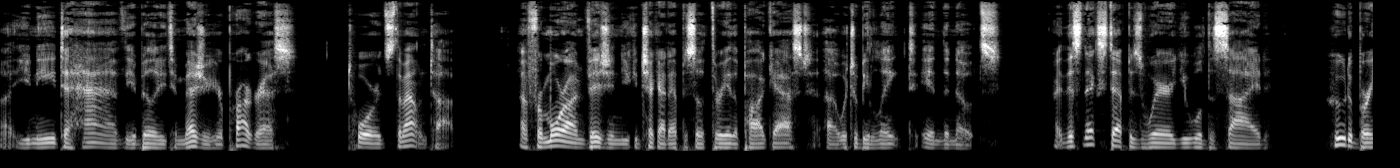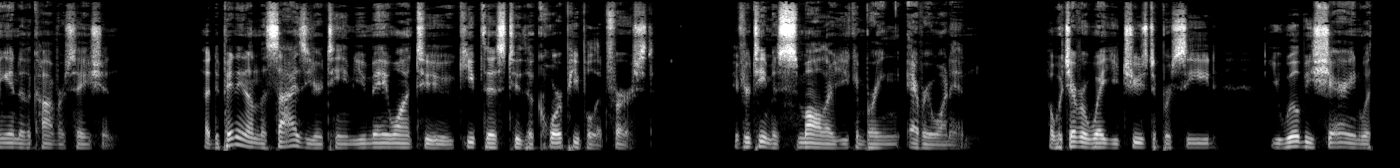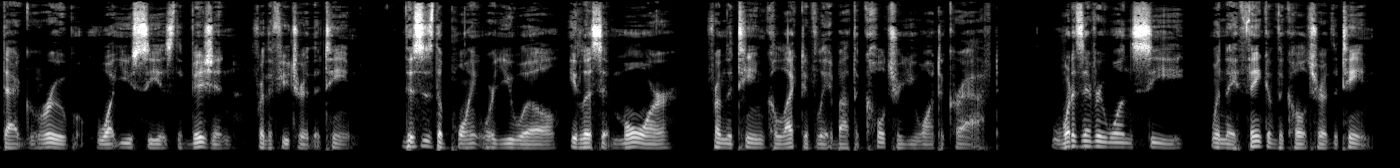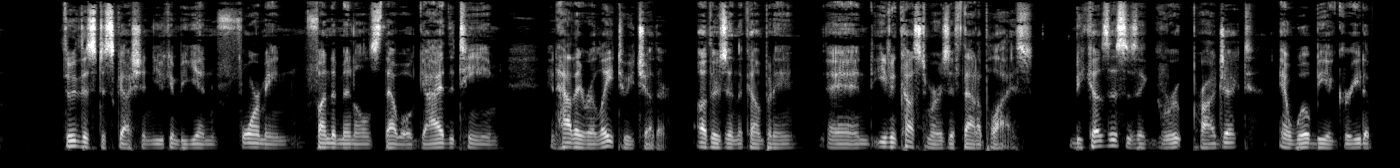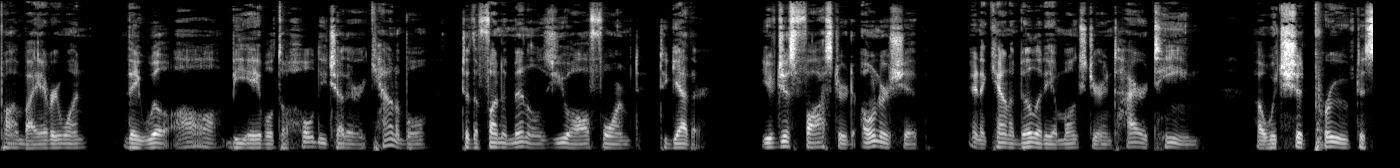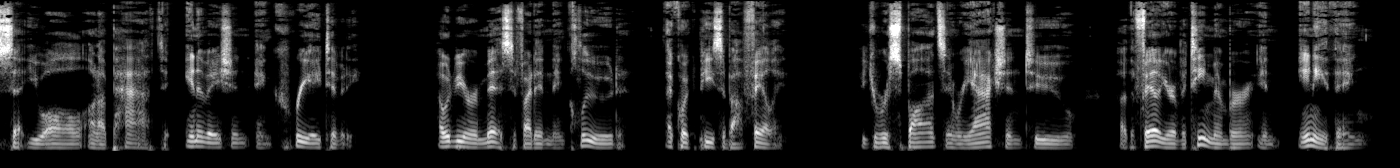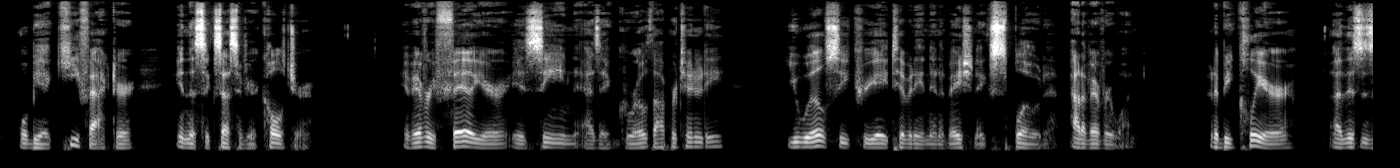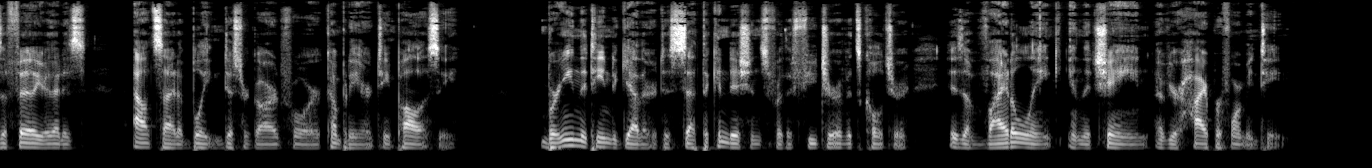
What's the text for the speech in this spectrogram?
Uh, you need to have the ability to measure your progress towards the mountaintop. Uh, for more on vision, you can check out episode three of the podcast, uh, which will be linked in the notes. All right, this next step is where you will decide who to bring into the conversation. Uh, depending on the size of your team, you may want to keep this to the core people at first. If your team is smaller, you can bring everyone in. Uh, whichever way you choose to proceed, you will be sharing with that group what you see as the vision for the future of the team. This is the point where you will elicit more from the team collectively about the culture you want to craft. What does everyone see when they think of the culture of the team. Through this discussion, you can begin forming fundamentals that will guide the team in how they relate to each other, others in the company, and even customers if that applies. Because this is a group project and will be agreed upon by everyone, they will all be able to hold each other accountable to the fundamentals you all formed together. You've just fostered ownership and accountability amongst your entire team uh, which should prove to set you all on a path to innovation and creativity. I would be remiss if I didn't include a quick piece about failing. Your response and reaction to uh, the failure of a team member in anything will be a key factor in the success of your culture. If every failure is seen as a growth opportunity, you will see creativity and innovation explode out of everyone. To be clear, uh, this is a failure that is outside of blatant disregard for company or team policy. Bringing the team together to set the conditions for the future of its culture is a vital link in the chain of your high performing team.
